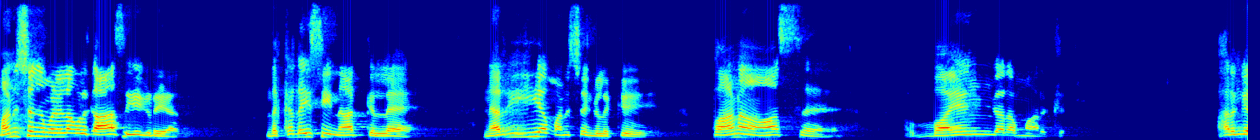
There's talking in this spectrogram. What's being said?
மனுஷங்க மேலாம் உங்களுக்கு ஆசையே கிடையாது. இந்த கடைசி நாட்கள்ல நிறைய மனுஷங்களுக்கு பண ஆசை பயங்கரமா இருக்கு. பாருங்க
